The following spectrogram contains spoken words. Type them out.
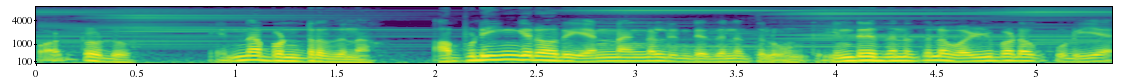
வாட் டு டூ என்ன பண்ணுறதுண்ணா அப்படிங்கிற ஒரு எண்ணங்கள் இன்றைய தினத்தில் உண்டு. இன்றைய தினத்தில் வழிபடக்கூடிய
